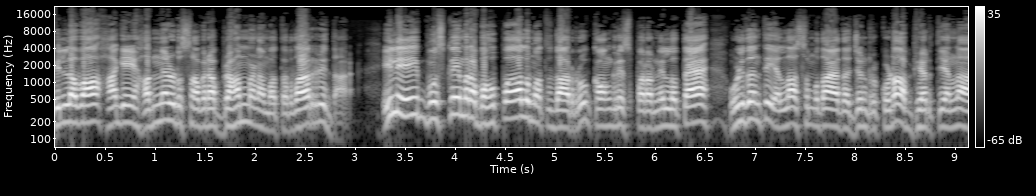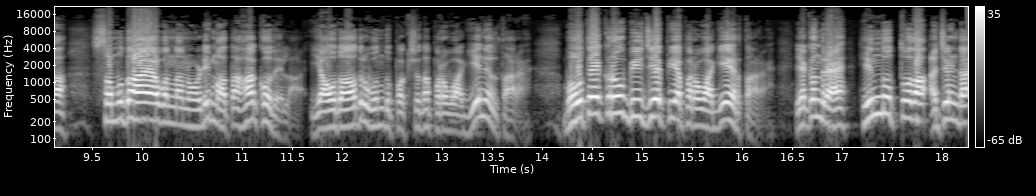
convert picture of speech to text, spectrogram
ಬಿಲ್ಲವ, ಹಾಗೆ ಹನ್ನೆರಡು ಸಾವಿರ ಬ್ರಾಹ್ಮಣ ಮತದಾರರಿದ್ದಾರೆ. ಇಲ್ಲಿ ಮುಸ್ಲಿಮರ ಬಹುಪಾಲು ಮತದಾರರು ಕಾಂಗ್ರೆಸ್ ಪರ ನಿಲ್ಲುತ್ತೆ. ಉಳಿದಂತೆ ಎಲ್ಲ ಸಮುದಾಯದ ಜನರು ಕೂಡ ಅಭ್ಯರ್ಥಿಯನ್ನ, ಸಮುದಾಯವನ್ನ ನೋಡಿ ಮತ ಹಾಕೋದಿಲ್ಲ. ಯಾವುದಾದ್ರೂ ಒಂದು ಪಕ್ಷದ ಪರವಾಗಿಯೇ ನಿಲ್ತಾರೆ. ಬಹುತೇಕರು ಬಿಜೆಪಿಯ ಪರವಾಗಿಯೇ ಇರ್ತಾರೆ. ಯಾಕಂದ್ರೆ ಹಿಂದುತ್ವದ ಅಜೆಂಡಾ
